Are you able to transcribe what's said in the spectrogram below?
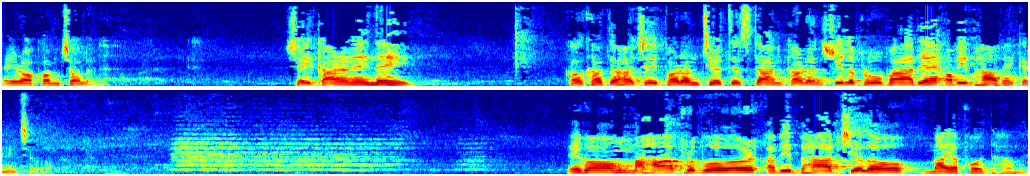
এইরকম চলে সেই কারণে নেই কলকাতা হচ্ছে পরম তীর্থস্থান কারণ শিল প্রভুপাদে অভিভাব এখানে ছিল এবং মহাপ্রভুর আবির্ভাব ছিল মায়াপুর ধামে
